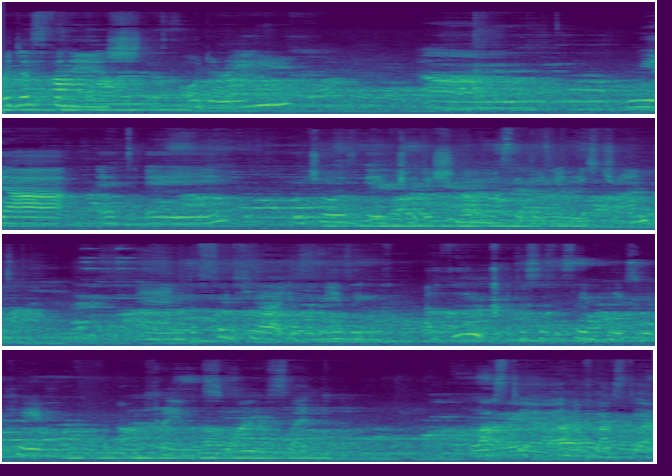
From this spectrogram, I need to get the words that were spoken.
we just finished ordering. Um, we are at a we chose a traditional Macedonian restaurant and the food here is amazing. I think this is the same place we came with our friends once, like last year, end of last year.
